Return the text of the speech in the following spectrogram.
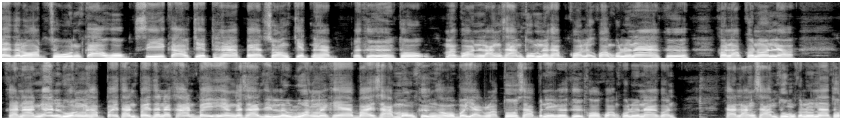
ได้ตลอด 0964975827 นะครับก็คือโทรมาก่อนหลังสามทุ่มนะครับขอเลิกความกรุณาคือเขารับเขานอนแล้ว ขนาดงานหลวงนะครับไปท่านไปธนาคารไปอย่างกระสานที่หลวงนะแค่บ่ายสามโมงครึ่งเขาบอกว่อยากรับโทรศัพท์นนี้ก็คือขอความกรุณาก่อน ถ้าหลังสามทุ่มกรุณาโทร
